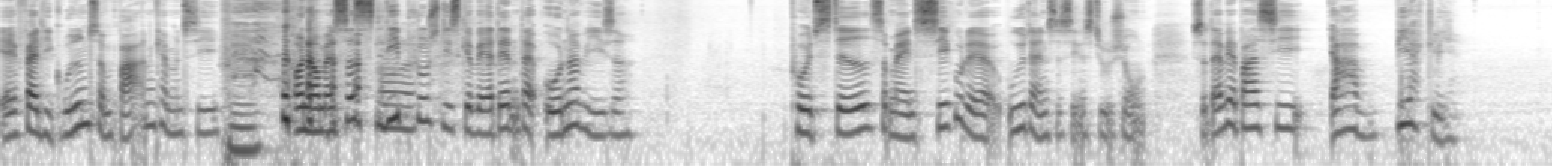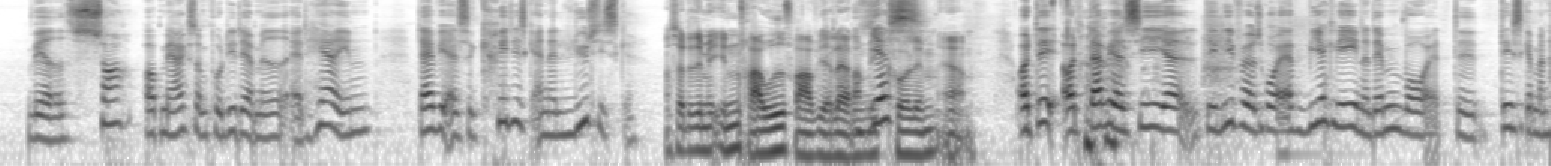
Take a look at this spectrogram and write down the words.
jeg faldt i gryden som barn, kan man sige. Mm. Og når man så lige pludselig skal være den, der underviser på et sted, som er en sekundær uddannelsesinstitution, så der vil jeg bare sige, jeg har virkelig været så opmærksom på det der med, at herinde, der er vi altså kritisk analytiske. Og så er det det med indenfra og udefra, vi har lært om Yes. i KLM. Ja. Og, det, og der vil jeg sige, at det er lige før, jeg tror, jeg er virkelig en af dem, hvor at, øh, det skal man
